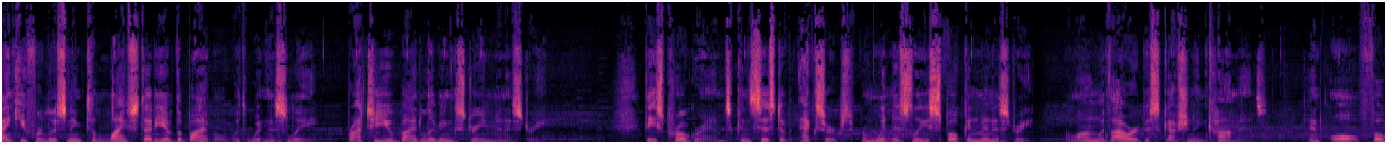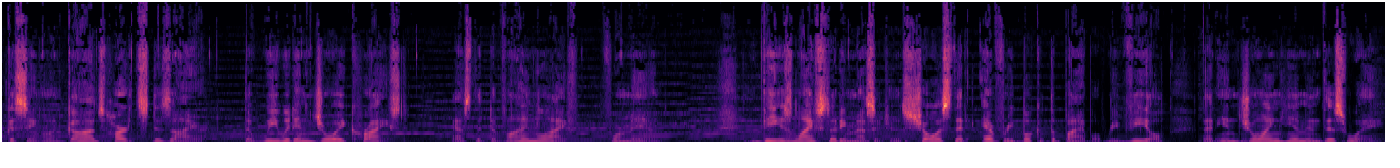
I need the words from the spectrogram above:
Thank you for listening to Life Study of the Bible with Witness Lee, brought to you by Living Stream Ministry. These programs consist of excerpts from Witness Lee's spoken ministry, along with our discussion and comments, and all focusing on God's heart's desire that we would enjoy Christ as the divine life for man. These life study messages show us that every book of the Bible reveal that enjoying Him in this way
